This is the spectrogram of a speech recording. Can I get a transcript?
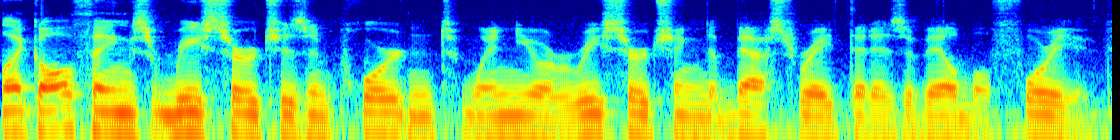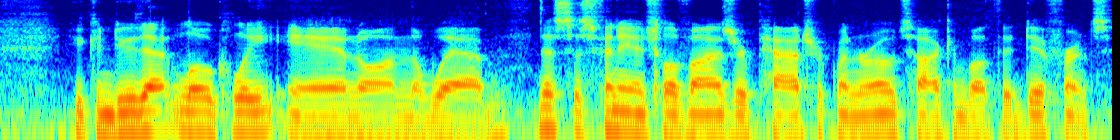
like all things, research is important when you're researching the best rate that is available for you. You can do that locally and on the web. This is financial advisor Patrick Munro talking about the difference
